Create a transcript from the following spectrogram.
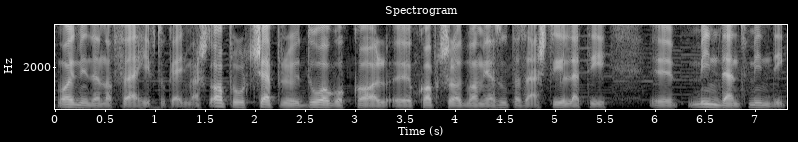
majd minden nap felhívtuk egymást. Apró, cseprő dolgokkal kapcsolatban, ami az utazást illeti, mindent mindig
